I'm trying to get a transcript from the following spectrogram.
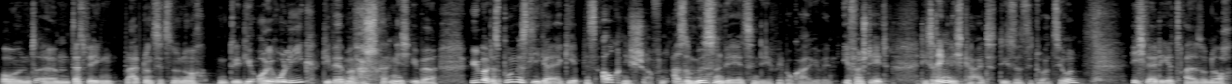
und ähm, deswegen bleibt uns jetzt nur noch die, die Euroleague, die werden wir wahrscheinlich über, über das Bundesliga-Ergebnis auch nicht schaffen. Also müssen wir jetzt den DFB-Pokal gewinnen. Ihr versteht die Dringlichkeit dieser Situation. Ich werde jetzt also noch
